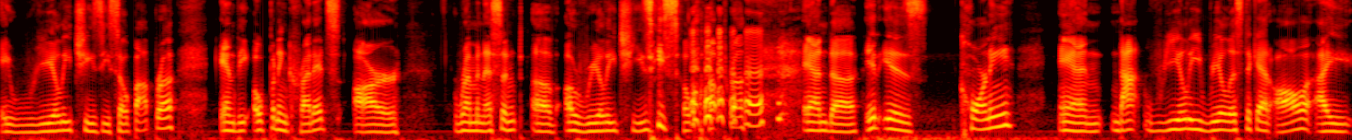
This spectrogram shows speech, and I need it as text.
a really cheesy soap opera and the opening credits are reminiscent of a really cheesy soap opera and uh, it is corny and not really realistic at all i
